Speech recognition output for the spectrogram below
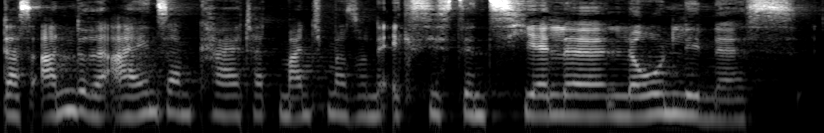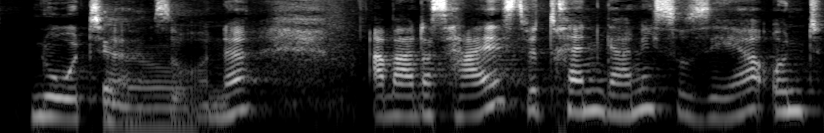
das andere Einsamkeit hat manchmal so eine existenzielle Loneliness Note, genau. so, ne? Aber das heißt, wir trennen gar nicht so sehr und,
